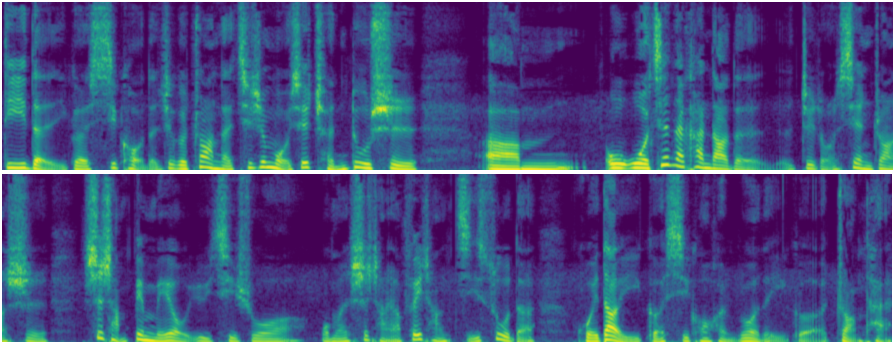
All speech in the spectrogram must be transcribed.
低的一个吸口的这个状态，其实某些程度是。嗯，我我现在看到的这种现状是，市场并没有预期说我们市场要非常急速的回到一个息口很弱的一个状态。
